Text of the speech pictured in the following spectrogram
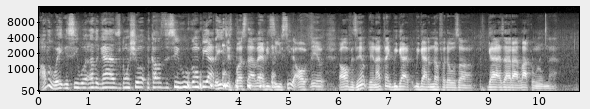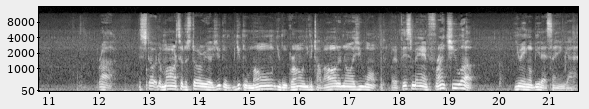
I was waiting to see what other guys was going to show up because to see who was going to be out there. He just bust out laughing. He said, you see the, office empty, and I think we got we got enough of those uh, guys out of our locker room now. Bruh, the story, the moral to the story is you can you can moan, you can groan, you can talk all the noise you want, but if this man fronts you up, you ain't gonna be that same guy,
